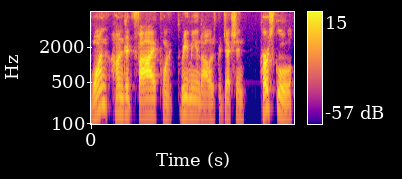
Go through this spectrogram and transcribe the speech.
$105.3 million projection per school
